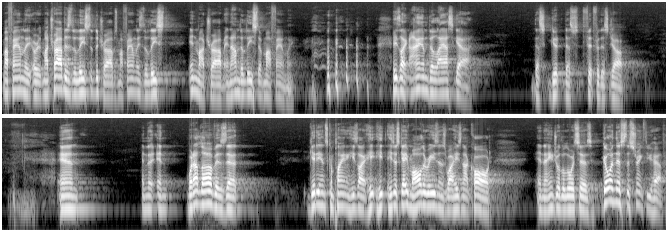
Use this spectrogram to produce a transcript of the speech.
my family, or my tribe is the least of the tribes, my family is the least in my tribe, and I'm the least of my family. he's like, I am the last guy that's good, that's fit for this job. And and the and what I love is that Gideon's complaining. He's like, he, he, he just gave him all the reasons why he's not called. And the angel of the Lord says, Go in this, the strength you have.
